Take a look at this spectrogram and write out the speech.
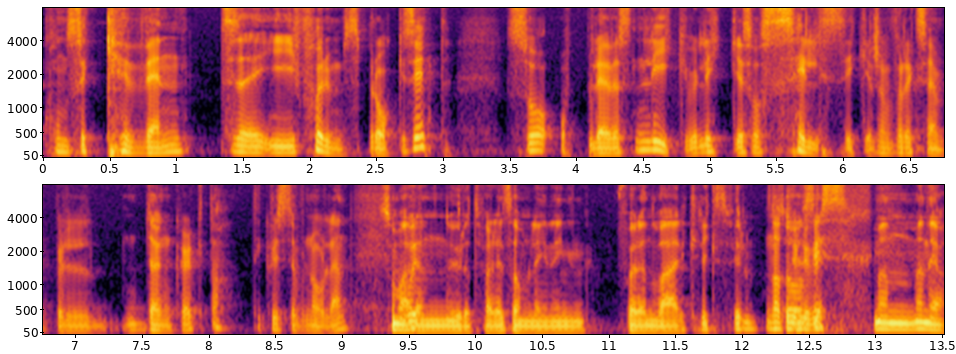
konsekvent i formspråket sitt, så oppleves den likevel ikke så selvsikker som f.eks. Dunkirk da, til Christopher Nolan. Som Hvor- er en urettferdig sammenligning for enhver krigsfilm. så. Naturligvis. Men, men ja,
